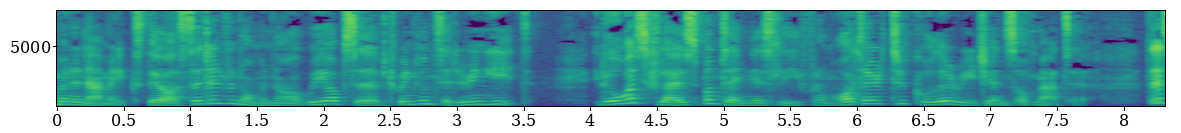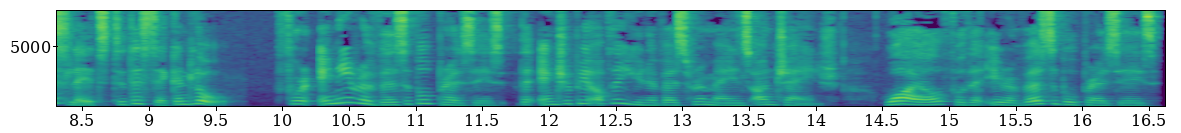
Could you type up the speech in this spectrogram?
thermodynamics, there are certain phenomena we observed when considering heat. It always flows spontaneously from hotter to cooler regions of matter. This leads to the second law. For any reversible process, the entropy of the universe remains unchanged, while for the irreversible process,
